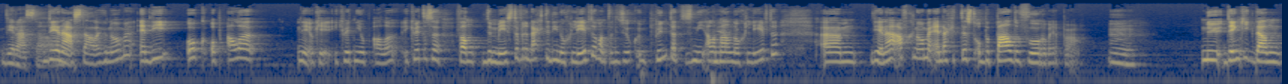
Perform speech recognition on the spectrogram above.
DNA-staan. DNA-stalen genomen. En die ook op alle... Nee, oké, ik weet niet op alle. Ik weet dat ze van de meeste verdachten die nog leefden, want dat is ook een punt, dat ze niet allemaal Ja. nog leefden, ehm, DNA afgenomen en dat getest op bepaalde voorwerpen. Mm. Nu, denk ik dan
